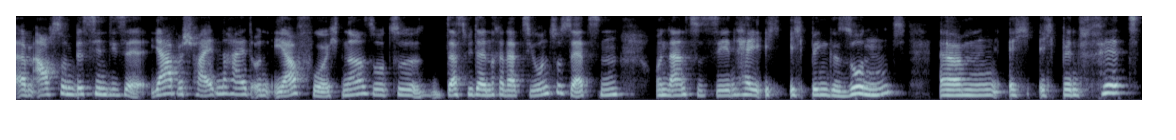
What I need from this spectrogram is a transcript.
ähm, auch so ein bisschen diese, ja, Bescheidenheit und Ehrfurcht, ne? So zu, das wieder in Relation zu setzen und dann zu sehen, hey, ich, ich bin gesund, ähm, ich, ich bin fit,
